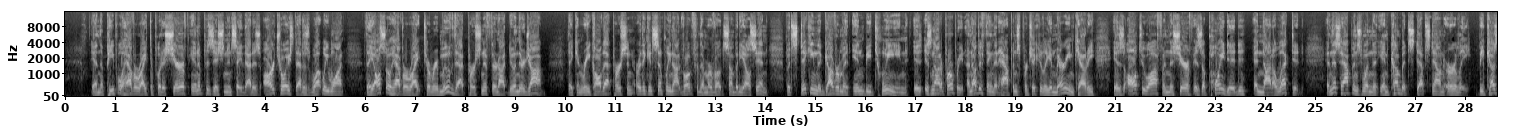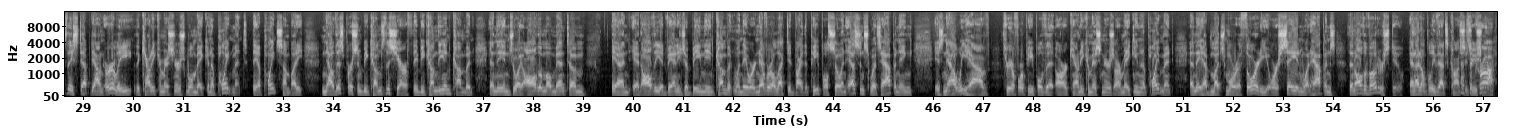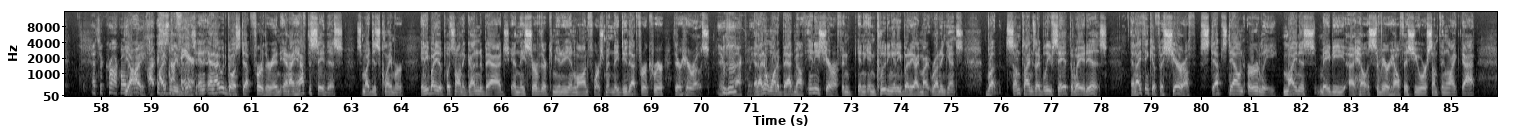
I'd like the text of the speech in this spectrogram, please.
And the people have a right to put a sheriff in a position and say, that is our choice, that is what we want. They also have a right to remove that person if they're not doing their job. They can recall that person or they can simply not vote for them or vote somebody else in. But sticking the government in between is, is not appropriate. Another thing that happens, particularly in Marion County, is all too often the sheriff is appointed and not elected. And this happens when the incumbent steps down early. Because they step down early, the county commissioners will make an appointment. They appoint somebody. Now, this person becomes the sheriff, they become the incumbent, and they enjoy all the momentum and, and all the advantage of being the incumbent when they were never elected by the people. So, in essence, what's happening is now we have three or four people that are county commissioners are making an appointment and they have much more authority or say in what happens than all the voters do. And I don't believe that's That's a constitutional. crock. That's a crock all Yeah, the I, way. I, It's I believe it fair. is. And, and I would go a step further, and, and I have to say this it's my disclaimer. Anybody that puts on a gun and a badge and they serve their community in law enforcement and they do that for a career, they're heroes. Mm-hmm. exactly. And I don't want to badmouth any sheriff, in, in, including anybody I might run against. But sometimes I believe say it the way it is. And I think if a sheriff steps down early, minus maybe a health, severe health issue or something like that,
